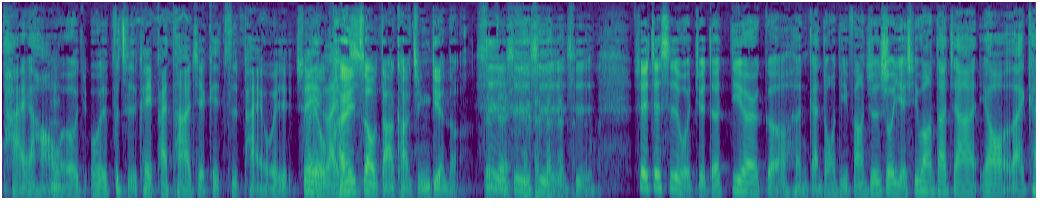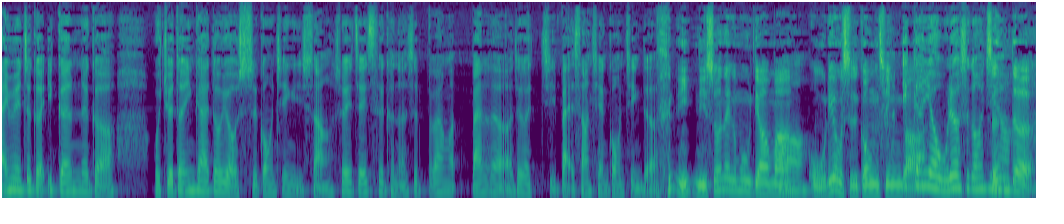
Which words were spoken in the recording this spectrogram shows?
拍啊！哈，我我我不止可以拍它，而且可以自拍。我也所以还有拍来的时照打卡景点呢？是是是是，所以这是我觉得第二个很感动的地方，就是说也希望大家要来看，因为这个一根那个，我觉得应该都有十公斤以上，所以这次可能是搬了搬了这个几百上千公斤的，你你说那个木雕吗哦？五六十公斤一，根有五六十公斤、哦，真的。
